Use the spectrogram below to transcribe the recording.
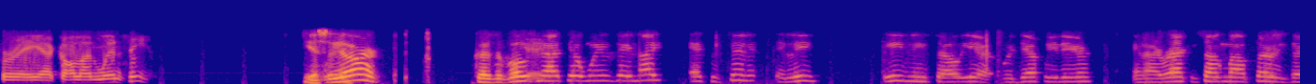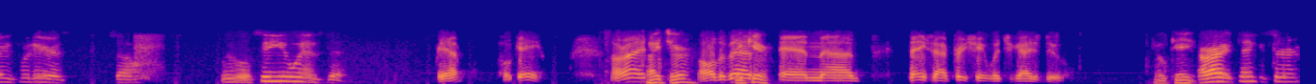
for a uh, call on Wednesday. Yes, we sir. are. Because the vote's Okay. not till Wednesday night at the Senate, at least evening. So yeah, we're definitely there. And Iraq is talking about Thursday for theirs. So we will see you Wednesday. Yep. Okay. All right. Right, sir. All the Take best. care. And uh, thanks. I appreciate what you guys do. Okay. All right, thank you, sir.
